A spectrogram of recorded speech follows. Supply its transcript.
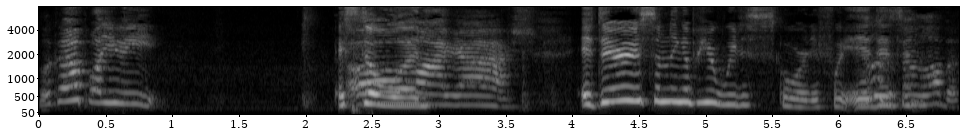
Look up while you eat. It's still oh wood. Oh my gosh! If there is something up here, we just scored. If we it it's on lava.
